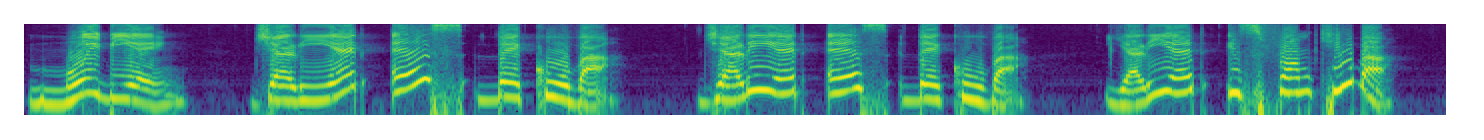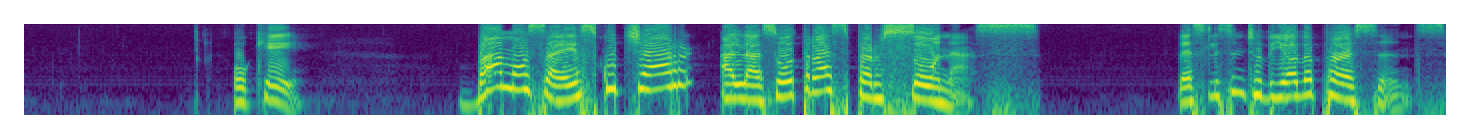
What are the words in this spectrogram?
Muy bien. Jaliet es de Cuba. Jaliet es de Cuba. Jaliet is from Cuba. Ok. Vamos a escuchar a las otras personas. Let's listen to the other persons.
